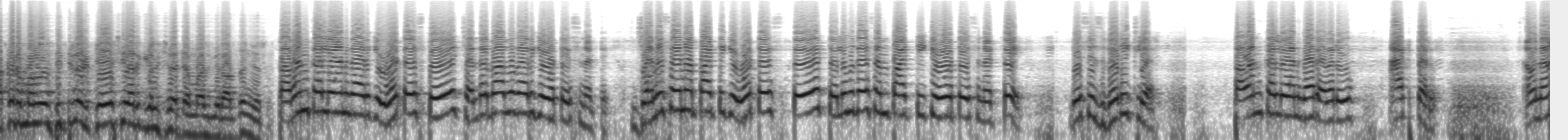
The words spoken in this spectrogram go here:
అక్కడ మనల్ని తిట్టినట్టు కేసీఆర్ గెలిచినట్టే మాది మీరు అర్థం చేసుకోండి. పవన్ కళ్యాణ్ గారికి ఓటేస్తే చంద్రబాబు గారికి ఓటేసినట్టే జనసేన పార్టీకి ఓటేస్తే తెలుగుదేశం పార్టీకి ఓటేసినట్టే. This is very clear Pawan Kalyan గారు ఎవరు? యాక్టర్. అవునా?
